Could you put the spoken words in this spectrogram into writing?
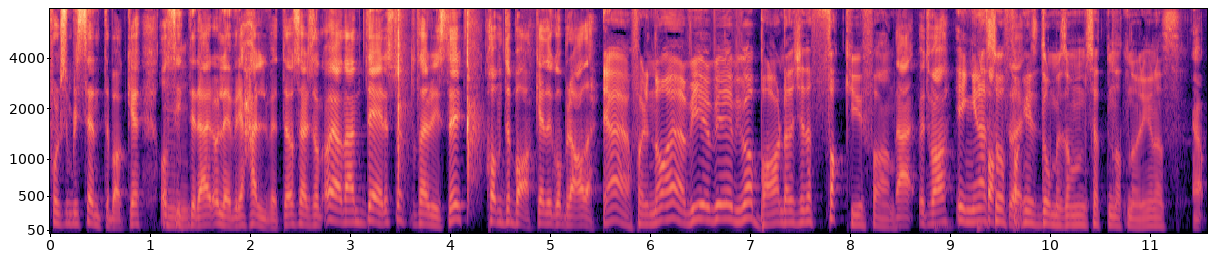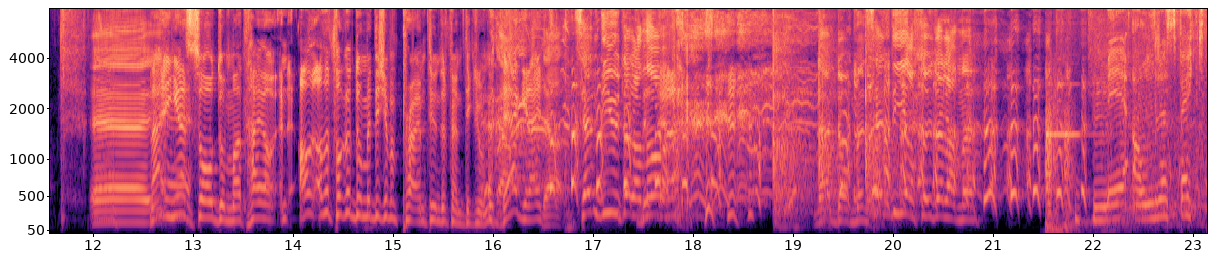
Folk som blir sendt tilbake og sitter der og lever i helvete. Og så er det sånn Å ja, nei, dere støtter terrorister. Kom tilbake, det går bra, det. Ja, ja, for nå, ja, vi, vi, vi var barn da det skjedde. Fuck you, faen. Nei, vet du hva? Ingen er Fuck så fuckings dumme som 17-18-åringer. Altså. ja. eh, Nei, ingen er så dumme at hei, alle folk er dumme, de kjøper Prime til 150 kroner. Det er greit. ja. Send de ut av landet! Det er dommen. Send de også ut av landet. Med all respekt.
